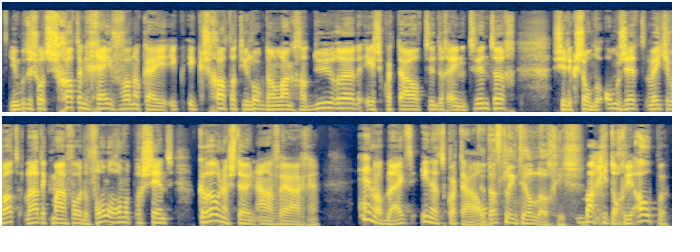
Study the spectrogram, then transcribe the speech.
je moet een soort schatting geven van oké, okay, ik, ik schat dat die lockdown lang gaat duren, de eerste kwartaal 2021, zit ik zonder omzet. Weet je wat, laat ik maar voor de volle 100% coronasteun aanvragen. En wat blijkt, in dat kwartaal. Ja, dat klinkt heel logisch. Mag je toch weer open.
